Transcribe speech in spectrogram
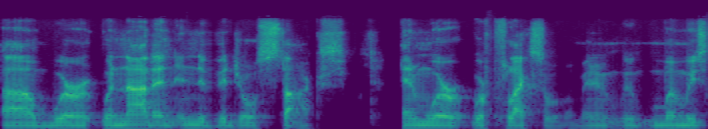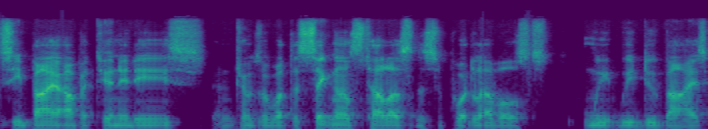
Uh, we're we're not in individual stocks, and we're we're flexible. I mean, we, when we see buy opportunities in terms of what the signals tell us and the support levels, we we do buys.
